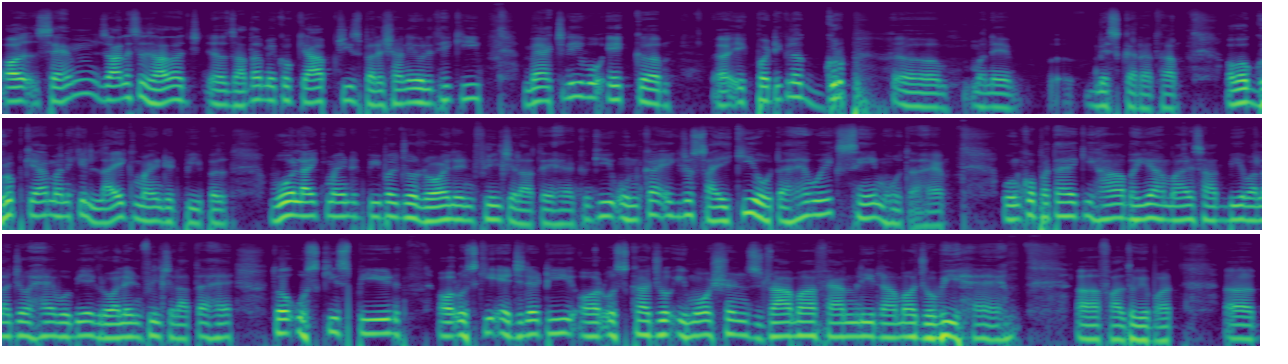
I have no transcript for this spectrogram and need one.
और सहम जाने से ज़्यादा ज़्यादा मेरे को क्या चीज़ परेशानी हो रही थी कि मैं एक्चुअली वो एक एक पर्टिकुलर ग्रुप मैंने मिस कर रहा था। और वो ग्रुप क्या है? माने कि लाइक माइंडेड पीपल वो लाइक माइंडेड पीपल जो रॉयल इनफील्ड चलाते हैं, क्योंकि उनका एक जो साइकी होता है, वो एक सेम होता है। उनको पता है कि हाँ भैया, हमारे साथ भी वाला जो है, वो भी एक रॉयल इनफील्ड चलाता है। तो उसकी स्पीड और उसकी एजिलिटी और उसका जो इमोशंस ड्रामा फैमिली ड्रामा जो भी है फालतू की बात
